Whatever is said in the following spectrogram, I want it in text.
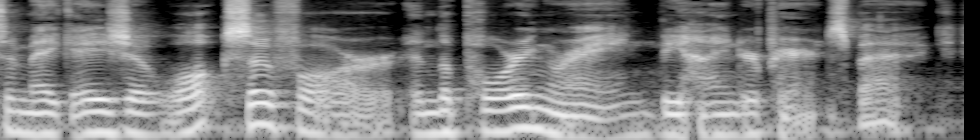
to make Asha walk so far in the pouring rain behind her parents' back.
